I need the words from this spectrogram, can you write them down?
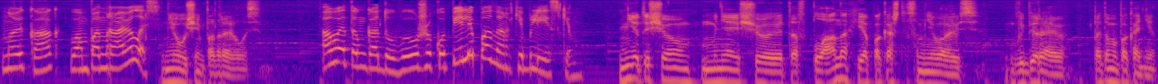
Ну и как? Вам понравилось? Мне очень понравилось. А в этом году вы уже купили подарки близким? Нет еще. У меня еще это в планах. Я пока что сомневаюсь. Выбираю. Поэтому пока нет.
